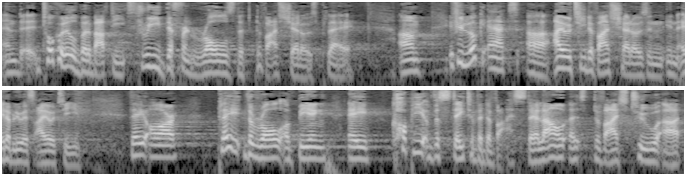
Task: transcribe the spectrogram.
and uh, talk a little bit about the three different roles that device shadows play. Um, if you look at uh, IoT device shadows in, in AWS IoT, they are play the role of being a copy of the state of a device. They allow a device to uh,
